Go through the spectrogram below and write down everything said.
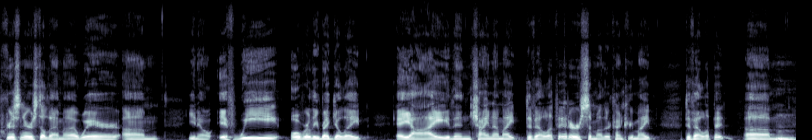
prisoner's dilemma where, um, you know, if we overly regulate AI, then China might develop it or some other country might develop it. Um, mm.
